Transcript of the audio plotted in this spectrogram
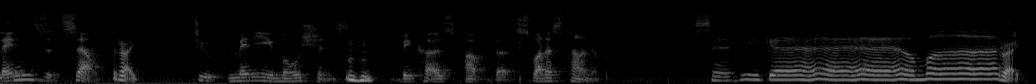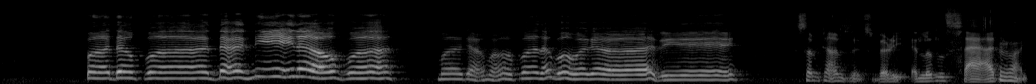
lends itself right. to many emotions Mhm. because of the swarasthanam. Right. Pada pada nina magama pada magare. Sometimes it's very a little sad. Right.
